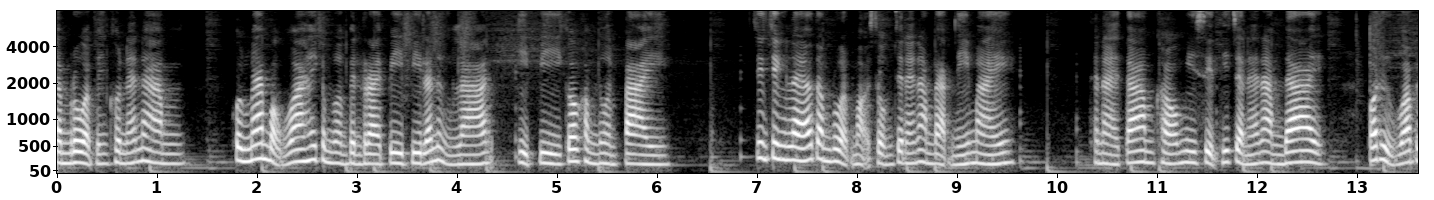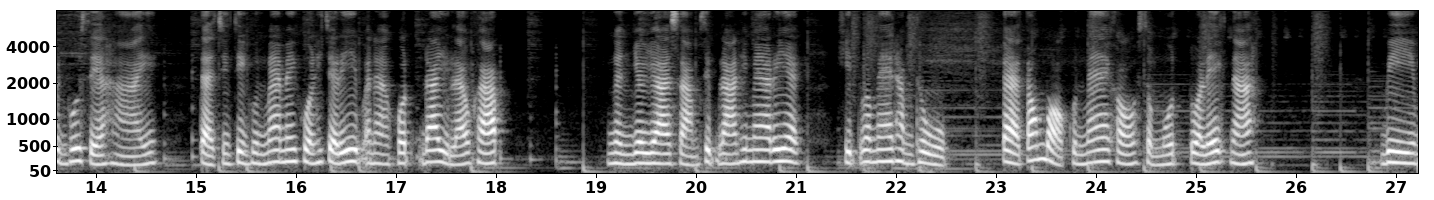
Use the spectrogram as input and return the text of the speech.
ตำรวจเป็นคนแนะนำ คุณแม่บอกว่าให้คำนวณเป็นรายปีปีละหนึ่งล้าน กี่ปีก็คำนวณไป จริงๆ แล้วตำรวจเหมาะสมจะแนะนำแบบนี้ไหม ทนายตั้มเขามีสิทธิ์ที่จะแนะนำได้ เพราะถือว่าเป็นผู้เสียหาย แต่จริง ๆ คุณแม่ไม่ควรที่จะรีบอนาคตได้อยู่แล้วครับ เงินเยียวยา 30 ล้านที่แม่เรียก คิดว่าแม่ทำถูก แต่ต้องบอกคุณแม่เขาสมมุติตัวเลขนะ บีม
